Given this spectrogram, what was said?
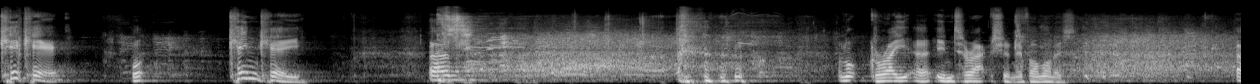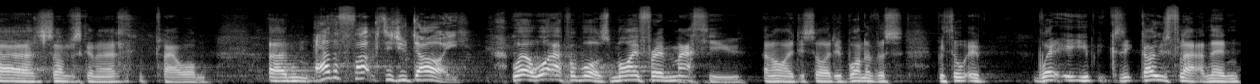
Kick it. What? Kinky. Um, I'm not great at interaction, if I'm honest. Uh, so I'm just going to plough on. How the fuck did you die? Well, what happened was my friend Matthew and I decided one of us we thought it because it goes flat, and then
